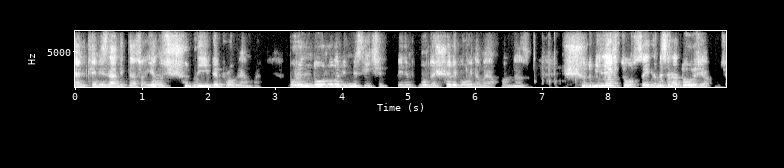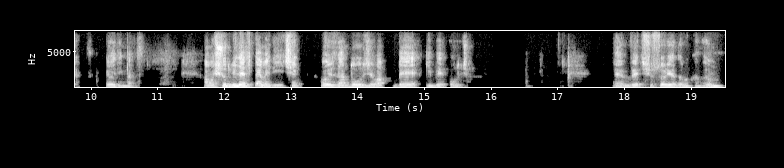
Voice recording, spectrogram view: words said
Yani temizlendikten sonra. Yalnız should leave'de problem var. Buranın doğru olabilmesi için benim burada şöyle bir oynama yapmam lazım. Should be left olsaydı mesela doğru cevap olacaktı. Öyle diyeyim ben. Ama should be left demediği için o yüzden doğru cevap B gibi olacak. Evet şu soruya da bakalım.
